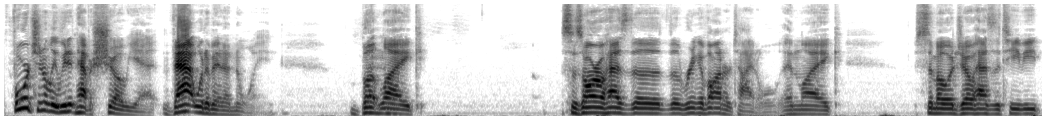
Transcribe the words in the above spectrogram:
Fortunately, we didn't have a show yet. That would have been annoying. But Mhm. like, Cesaro has the the Ring of Honor title, and like Samoa Joe has the TV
